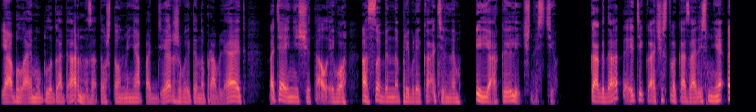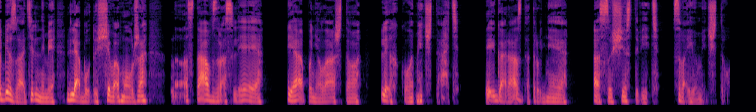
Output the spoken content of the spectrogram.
Я была ему благодарна за то, что он меня поддерживает и направляет, хотя и не считала его особенно привлекательным и яркой личностью. Когда-то эти качества казались мне обязательными для будущего мужа, но, став взрослее, я поняла, что легко мечтать и гораздо труднее осуществить свою мечту.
